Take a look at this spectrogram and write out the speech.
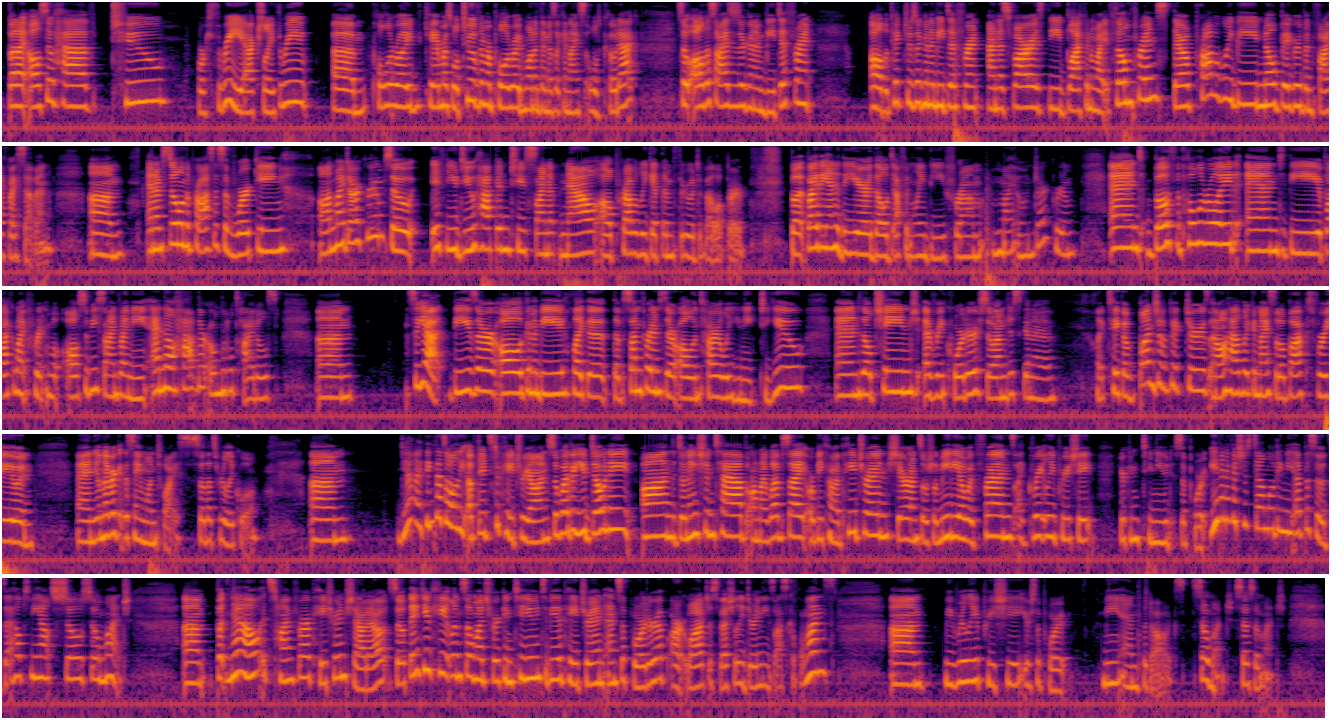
but I also have two or three actually, three um, Polaroid cameras. Well, two of them are Polaroid, one of them is like a nice old Kodak. So all the sizes are going to be different all the pictures are going to be different. And as far as the black and white film prints, there'll probably be no bigger than 5 by 7 um, And I'm still in the process of working on my darkroom. So if you do happen to sign up now, I'll probably get them through a developer. But by the end of the year, they'll definitely be from my own darkroom. And both the Polaroid and the black and white print will also be signed by me, and they'll have their own little titles. Um, so yeah, these are all going to be like the, the sun prints, they're all entirely unique to you and they'll change every quarter. So I'm just to like take a bunch of pictures and I'll have like a nice little box for you and and you'll never get the same one twice. So that's really cool. Um yeah, I think that's all the updates to Patreon. So whether you donate on the donation tab on my website or become a patron, share on social media with friends, I greatly appreciate your continued support. Even if it's just downloading the episodes, that helps me out so so much. Um, but now it's time for our patron shout out. So thank you, Caitlin, so much for continuing to be a patron and supporter of Artwatch, especially during these last couple months. Um, we really appreciate your support, me and the dogs, so much, so, so much.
